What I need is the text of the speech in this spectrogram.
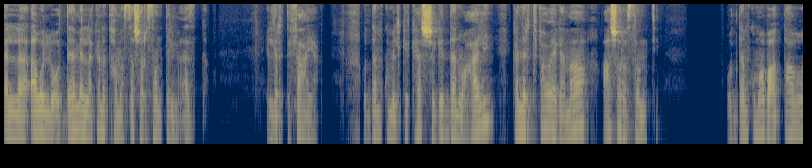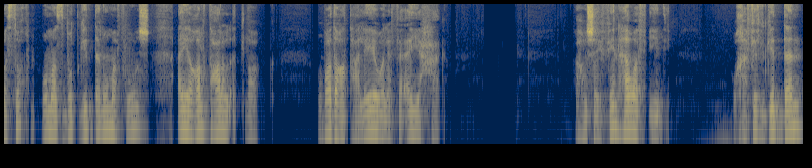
إلا أو اللي قدامي اللي كانت 15 سنتي المقاس ده الارتفاع يعني. قدامكم الكيك هش جدا وعالي كان ارتفاعه يا جماعة 10 سنتي. قدامكم اهو بقطعه وهو سخن ومظبوط جدا وما فيهوش أي غلطة على الإطلاق وبضغط عليه ولا في أي حاجة. أهو شايفين هوا في إيدي وخفيف جدا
